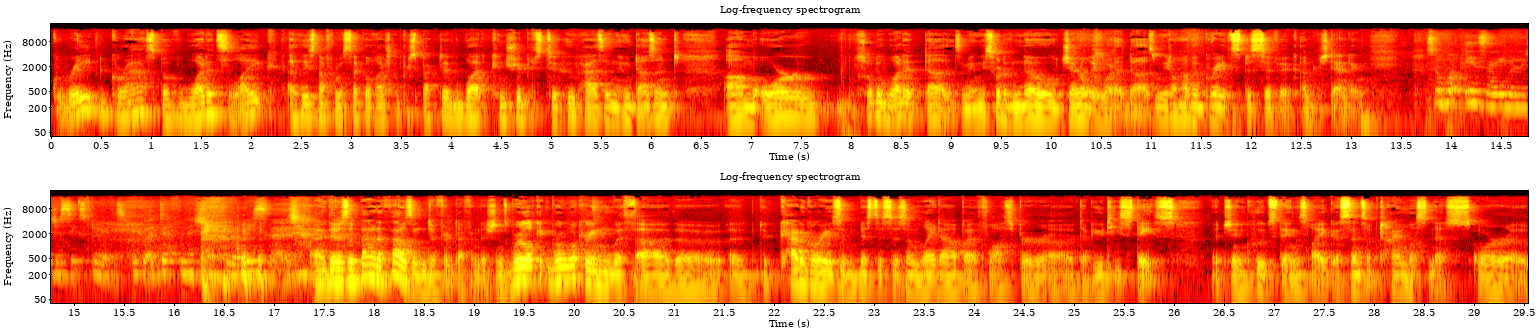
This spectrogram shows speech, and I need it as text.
great grasp of what it's like, at least not from a psychological perspective, what contributes to who has it and who doesn't um, or sort of what it does. I mean, we sort of know generally what it does. We don't have a great specific understanding. So, what is a religious experience? You've got a definition for your research. uh, there's about a thousand different definitions. We're looking, we're working with uh, the, uh, the, categories of mysticism laid out by the philosopher uh, W. T. Stace, which includes things like a sense of timelessness or uh,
